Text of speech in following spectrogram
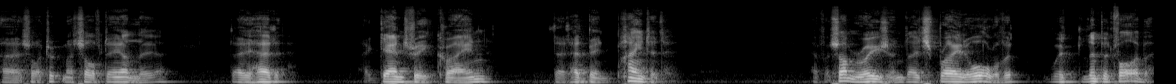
uh, so I took myself down there. They had a gantry crane that had been painted, and for some reason they'd sprayed all of it with limpet fibre.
